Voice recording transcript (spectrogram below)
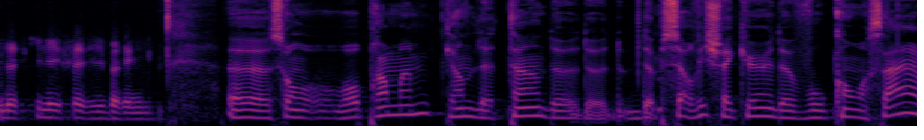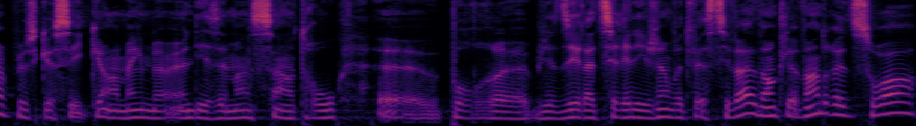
de ce qui les fait vibrer. Euh, on va prendre même le temps d'observer de, de, chacun de vos concerts, puisque c'est quand même un des éléments centraux euh, pour euh, dire attirer les gens à votre festival. Donc le vendredi soir,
